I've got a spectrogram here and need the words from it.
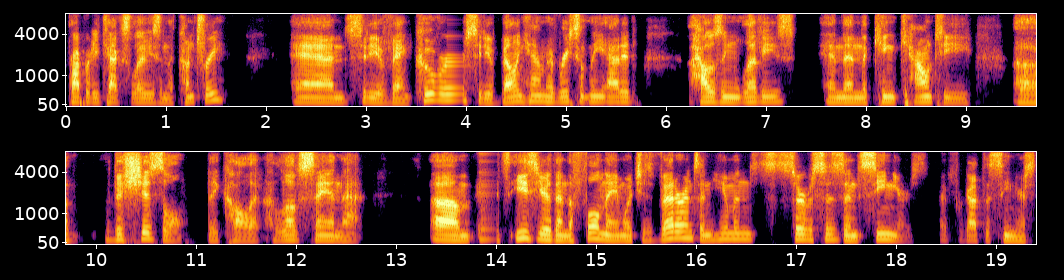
property tax levies in the country. And City of Vancouver, City of Bellingham have recently added housing levies. And then the King County uh, VSHISL, they call it. I love saying that. Um, it's easier than the full name, which is Veterans and Human Services and Seniors. I forgot the seniors.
